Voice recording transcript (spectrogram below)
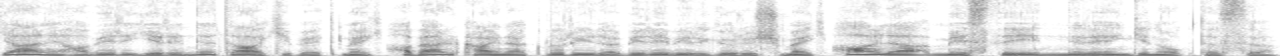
Yani haberi yerinde takip etmek, haber kaynaklarıyla birebir görüşmek hala mesleğin nirengi noktası.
